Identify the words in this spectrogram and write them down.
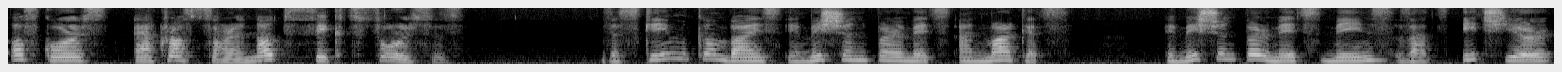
Of course, aircrafts are not fixed sources. The scheme combines emission permits and markets. Emission permits means that each year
